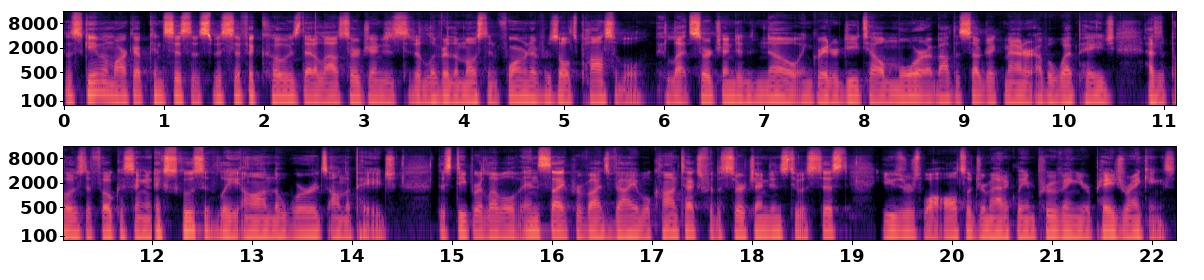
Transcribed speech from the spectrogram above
So, schema markup consists of specific codes that allow search engines to deliver the most informative results possible. It lets search engines know in greater detail more about the subject matter of a web page as opposed to focusing exclusively on the words on the page. This deeper level of insight provides valuable context for the search engines to assist users while also dramatically improving your page rankings.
